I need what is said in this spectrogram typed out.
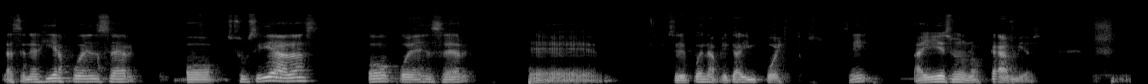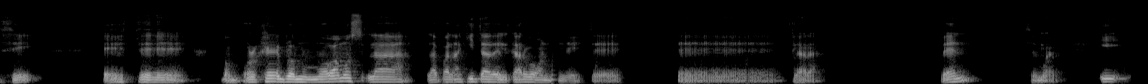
las energías pueden ser o subsidiadas o pueden ser, eh, se le pueden aplicar impuestos. ¿sí? Ahí es uno de los cambios. ¿sí? Este, por ejemplo, movamos la, la palanquita del carbón. Este, eh, Clara. ¿Ven? Se mueve. Y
